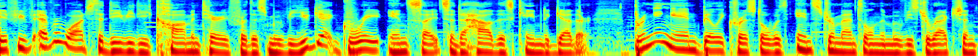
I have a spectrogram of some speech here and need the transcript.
If you've ever watched the DVD commentary for this movie, you get great insights into how this came together. Bringing in Billy Crystal was instrumental in the movie's direction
